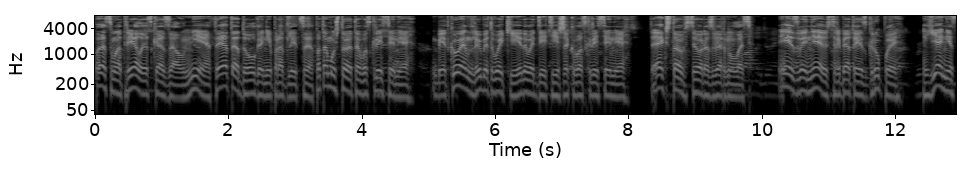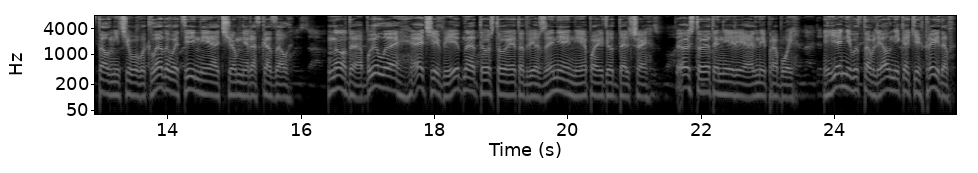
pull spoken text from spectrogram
Посмотрел и сказал, нет, это долго не продлится, потому что это воскресенье. Биткоин любит выкидывать детишек в воскресенье. Так что все развернулось. Извиняюсь, ребята из группы, я не стал ничего выкладывать и ни о чем не рассказал. Но да, было очевидно то, что это движение не пойдет дальше. То, что это нереальный пробой. Я не выставлял никаких трейдов,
